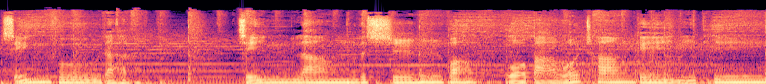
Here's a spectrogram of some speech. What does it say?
幸福的、晴朗的时光。我把我唱给你听，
